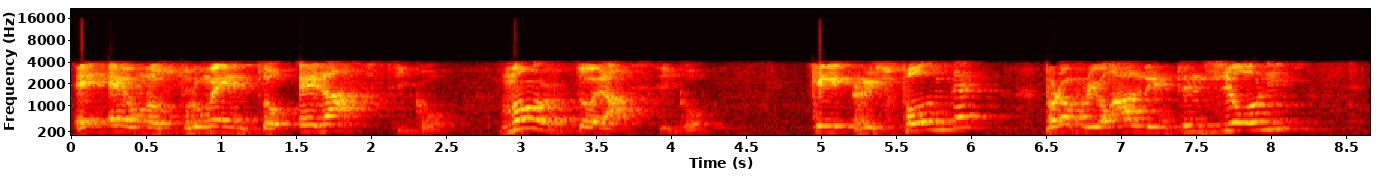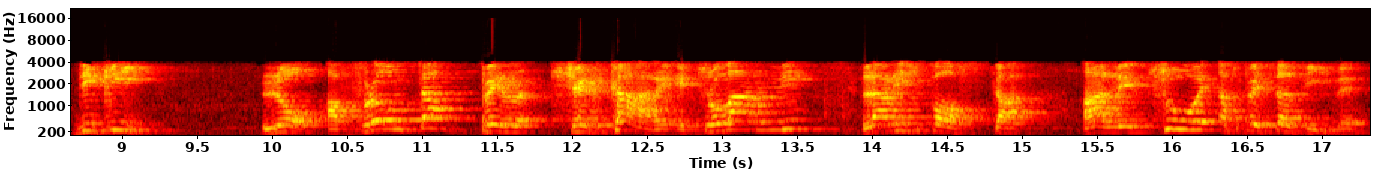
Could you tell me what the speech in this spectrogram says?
e è uno strumento elastico, molto elastico, che risponde proprio alle intenzioni di chi lo affronta per cercare e trovarvi la risposta alle sue aspettative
